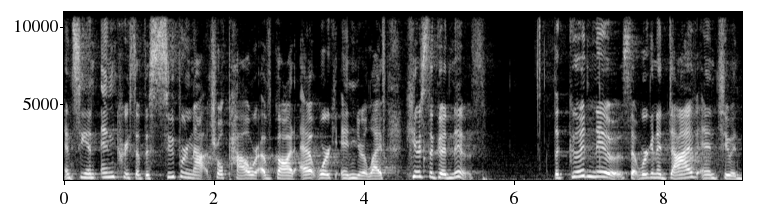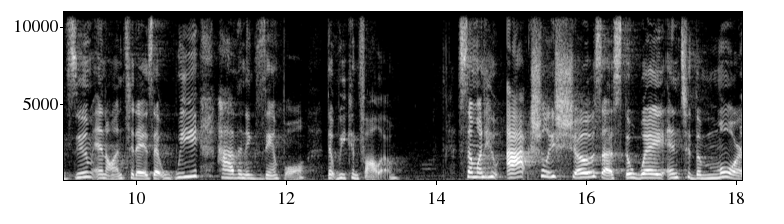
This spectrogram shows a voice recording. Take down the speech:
and see an increase of the supernatural power of God at work in your life, here's the good news. The good news that we're to dive into and zoom in on today is that we have an example that we can follow. Someone who actually shows us the way into the more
